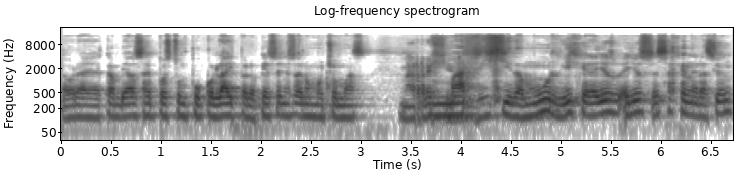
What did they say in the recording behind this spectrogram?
Ahora ha cambiado, se ha puesto un poco light, pero aquellos años eran mucho más... Más rígida. Más rígida, muy rígida. Ellos, ellos, esa generación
